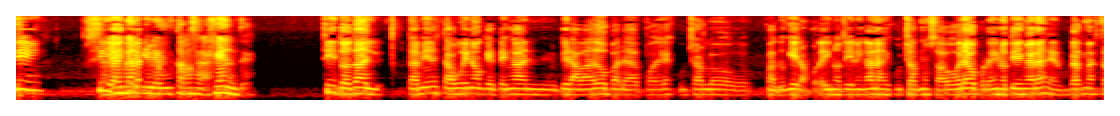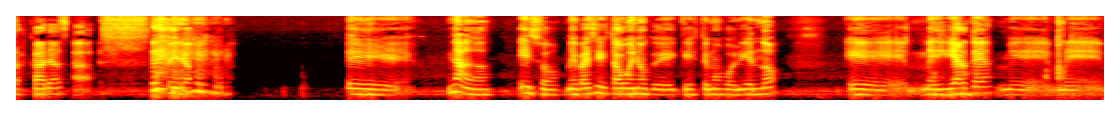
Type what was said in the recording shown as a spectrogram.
sí, sí, hay ver que- qué le gusta más a la gente. Sí, total. También está bueno que tengan grabado para poder escucharlo cuando quieran. Por ahí no tienen ganas de escucharnos ahora o por ahí no tienen ganas de ver nuestras caras. Ah, Pero eh, nada, eso. Me parece que está bueno que, que estemos volviendo. Eh, me divierte, me, me-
